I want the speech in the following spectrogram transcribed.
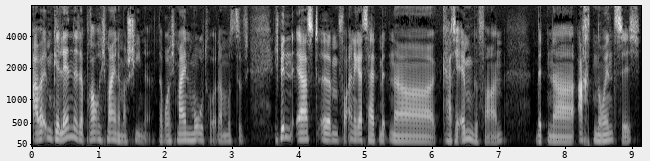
Aber im Gelände, da brauche ich meine Maschine, da brauche ich meinen Motor. Da musste ich bin erst ähm, vor einiger Zeit mit einer KTM gefahren, mit einer 98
